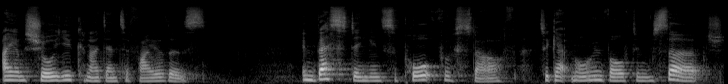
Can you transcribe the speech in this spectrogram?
I am sure you can identify others. Investing in support for staff to get more involved in research.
